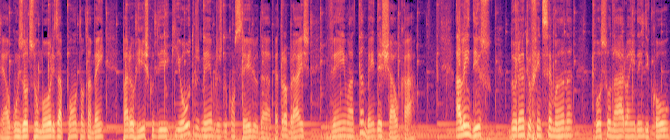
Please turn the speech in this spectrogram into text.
É, alguns outros rumores apontam também para o risco de que outros membros do conselho da Petrobras venham a também deixar o cargo. Além disso, durante o fim de semana, Bolsonaro ainda indicou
